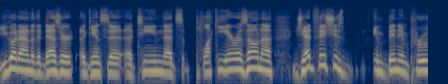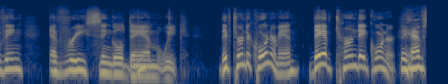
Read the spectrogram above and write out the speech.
You go down to the desert against a, a team that's plucky Arizona. Jedd Fisch im- been improving every single Mm-hmm. damn week. They've turned a corner, man. They have turned a corner. They have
